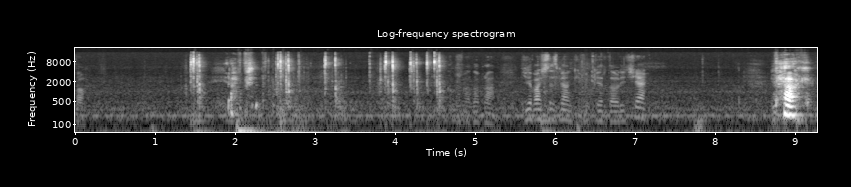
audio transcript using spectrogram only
to. Ja pier... Kurwa, dobra. Jebać te zmianki, wypierdolicie? Tak.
